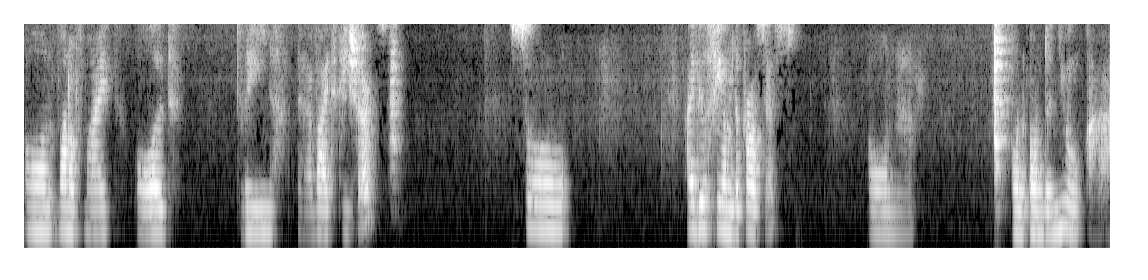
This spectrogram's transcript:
on one of my old plain uh, white t-shirts so I will film the process on on on the new uh,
